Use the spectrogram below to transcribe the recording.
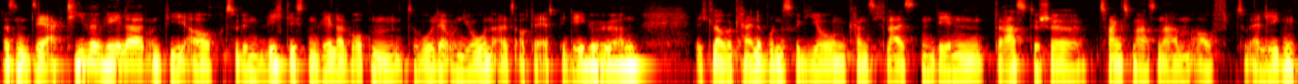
Das sind sehr aktive Wähler und die auch zu den wichtigsten Wählergruppen sowohl der Union als auch der SPD gehören. Ich glaube, keine Bundesregierung kann sich leisten, denen drastische Zwangsmaßnahmen aufzuerlegen.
